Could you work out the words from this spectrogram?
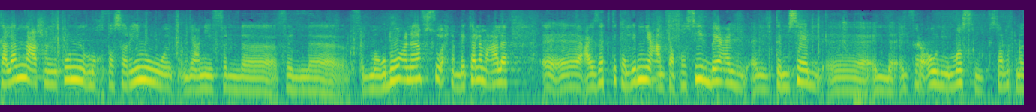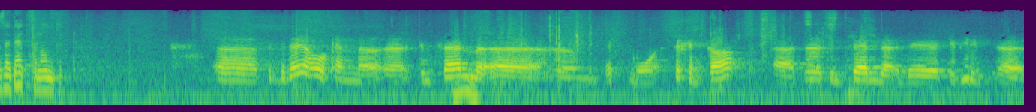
كلامنا عشان نكون مختصرين ويعني في ال- في ال- في الموضوع نفسه إحنا بنتكلم على عايزاك تكلمني عن تفاصيل بيع ال- التمثال الفرعوني المصري في صالة مزادات في لندن. في البداية هو كان تمثال اسمه سخنكا ده تمثال لكبير آه،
